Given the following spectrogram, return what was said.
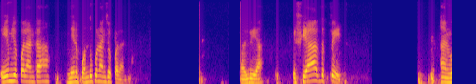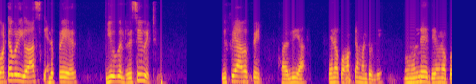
ఏం చెప్పాలంట? నేను పొందుకున్నా అని చెప్పాలంట. అలియా if you have the faith and whatever you ask in the prayer you will receive it if you have a faith అలియా నేను ఒక వాక్యం అంటుంది. నువ్వు ముందే దేవుని ఒక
